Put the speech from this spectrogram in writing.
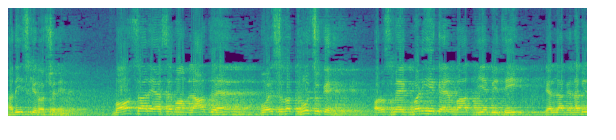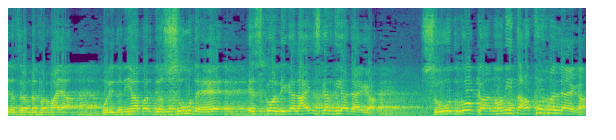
हदीस की रोशनी में बहुत सारे ऐसे मामला जो हैं, वो इस वक्त हो चुके हैं। और उसमें एक बड़ी एक अहम बात ये भी थी कि अल्लाह के नबी वसल्लम ने फरमाया, पूरी दुनिया पर जो सूद है, इसको लीगलाइज कर दिया जाएगा। सूद को कानूनी तहफ़ मिल जाएगा।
